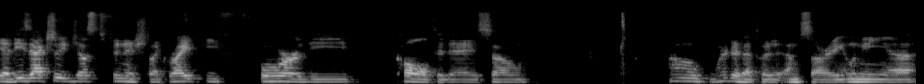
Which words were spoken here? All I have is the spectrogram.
yeah, these actually just finished like right before the call today. So, oh, where did I put it? I'm sorry. Let me uh,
